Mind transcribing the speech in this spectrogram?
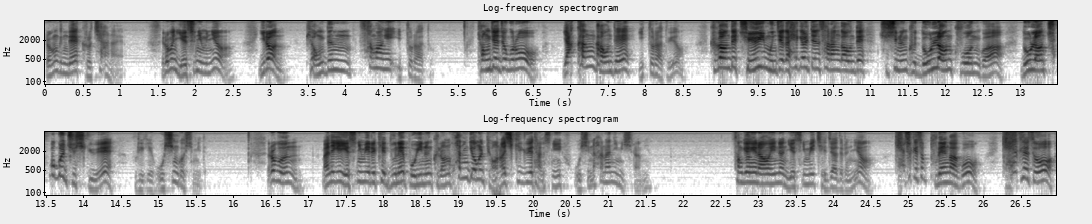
여러분 근데 그렇지 않아요. 여러분 예수님은요. 이런 병든 상황에 있더라도 경제적으로 약한 가운데 있더라도요. 그 가운데 죄의 문제가 해결된 사람 가운데 주시는 그 놀라운 구원과 놀라운 축복을 주시기 위해 우리에게 오신 것입니다. 여러분, 만약에 예수님이 이렇게 눈에 보이는 그런 환경을 변화시키기 위해 단순히 오신 하나님이시라면 성경에 나와 있는 예수님의 제자들은요. 계속해서 불행하고 계속해서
